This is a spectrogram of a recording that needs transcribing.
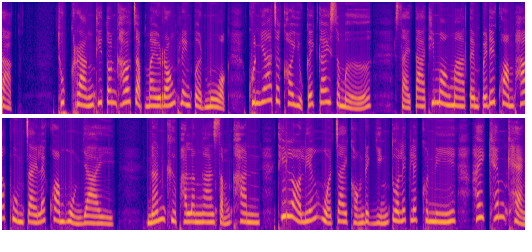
สรรค ทุกครั้งที่ต้นข้าวจับไมค์ร้องเพลงเปิดหมวก คุณย่าจะคอยอยู่ใกล้ๆเสมอ สายตาที่มองมาเต็มไปได้วยความภาคภูมิใจและความห่วงใย นั่นคือพลังงานสำคัญที่หล่อเลี้ยงหัวใจของเด็กหญิงตัวเล็กๆ คนนี้ให้เข้มแข็ง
